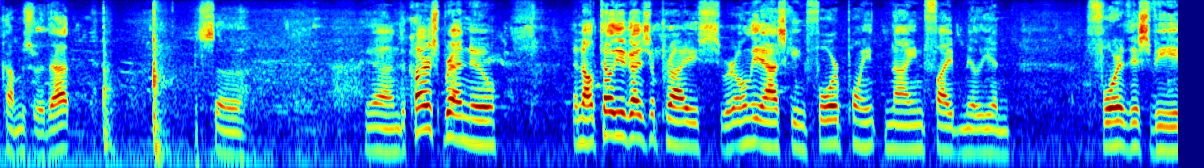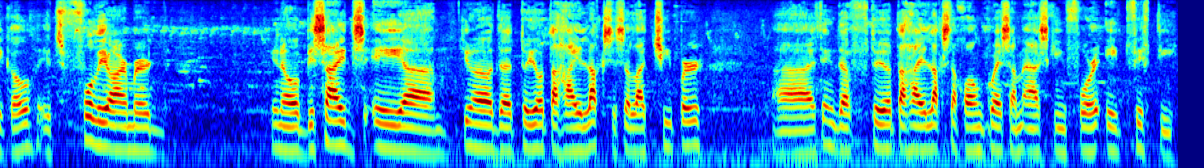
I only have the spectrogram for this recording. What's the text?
Comes with that. So yeah, and the car is brand new. And I'll tell you guys the price. We're only asking 4.95 million for this vehicle. It's fully armored. You know, besides a, uh, you know, the Toyota Hilux is a lot cheaper. Uh, I think the Toyota Hilux na Conquest I'm asking for 850.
